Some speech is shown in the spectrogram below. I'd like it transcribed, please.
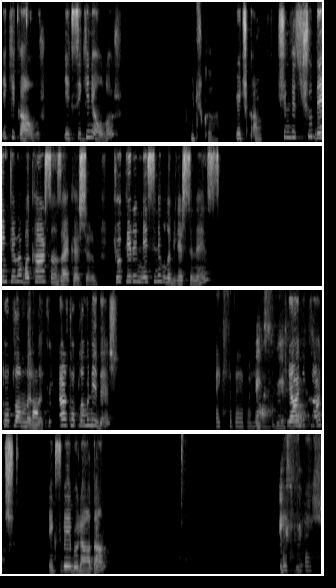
2k olur. X2 ne olur? 3K. 3K. Şimdi şu denkleme bakarsanız arkadaşlarım, köklerin nesini bulabilirsiniz? Toplamlarını. Kökler toplamı nedir? Eksi B bölü A. Eksi B bölü Yani A. kaç? Eksi b bölü a'dan Eksi. Eksi 5.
